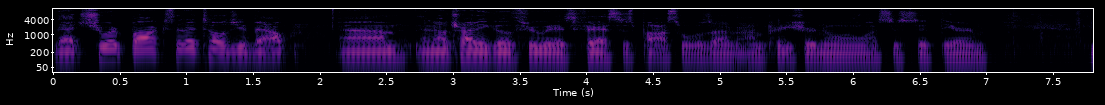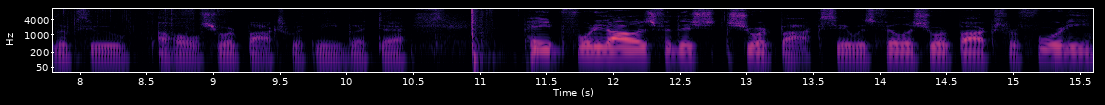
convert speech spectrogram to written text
that short box that I told you about. Um, and I'll try to go through it as fast as possible because I'm, I'm pretty sure no one wants to sit there and look through a whole short box with me. But uh, paid $40 for this short box. It was fill a short box for 40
